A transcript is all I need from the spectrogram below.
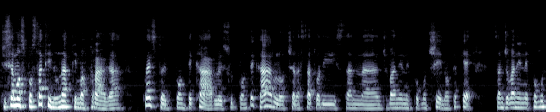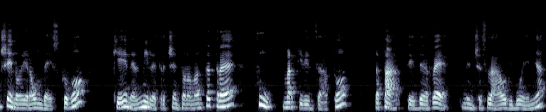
Ci siamo spostati in un attimo a Praga questo è il Ponte Carlo e sul Ponte Carlo c'è la statua di San Giovanni Nepomuceno perché San Giovanni Nepomuceno era un vescovo che nel 1393 fu martirizzato da parte del re Venceslao di Boemia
